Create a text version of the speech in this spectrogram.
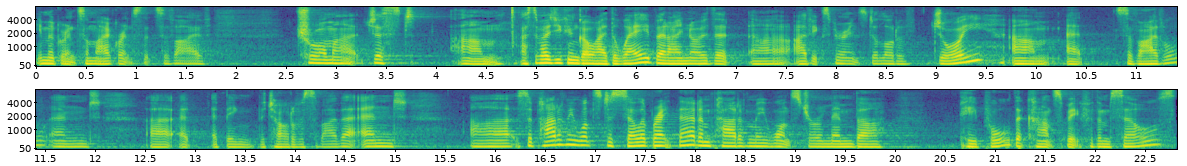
immigrants or migrants that survive trauma. Just, um, I suppose you can go either way, but I know that uh, I've experienced a lot of joy um, at survival and uh, at, at, being the child of a survivor. And uh, so part of me wants to celebrate that, and part of me wants to remember people that can't speak for themselves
